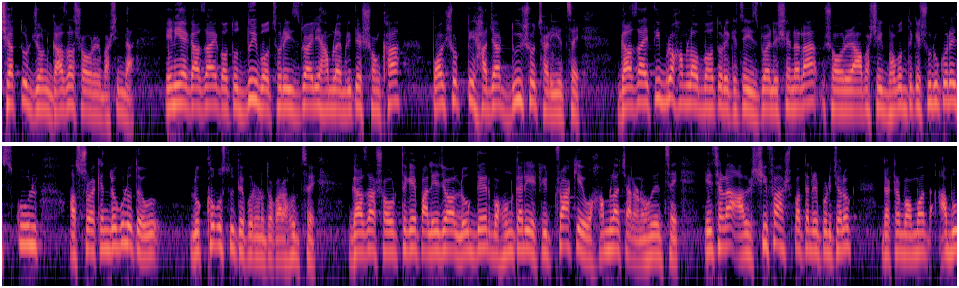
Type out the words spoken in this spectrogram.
ছিয়াত্তর জন গাজা শহরের বাসিন্দা। এ নিয়ে গাজায় গত দুই বছরে ইসরায়েলি হামলায় মৃতের সংখ্যা পঁয়ষট্টি হাজার দুইশো ছাড়িয়েছে। গাজায় তীব্র হামলা অব্যাহত রেখেছে ইসরায়েলের সেনারা। শহরের আবাসিক ভবন থেকে শুরু করে স্কুল, আশ্রয়কেন্দ্রগুলোতেও লক্ষ্যবস্তুতে পরিণত করা হচ্ছে। গাজা শহর থেকে পালিয়ে যাওয়া লোকদের বহনকারী একটি ট্রাকেও হামলা চালানো হয়েছে। এছাড়া আল শিফা হাসপাতালের পরিচালক ডাক্তার মোহাম্মদ আবু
